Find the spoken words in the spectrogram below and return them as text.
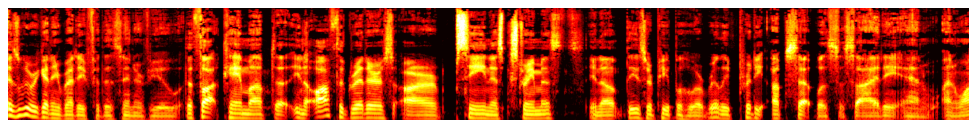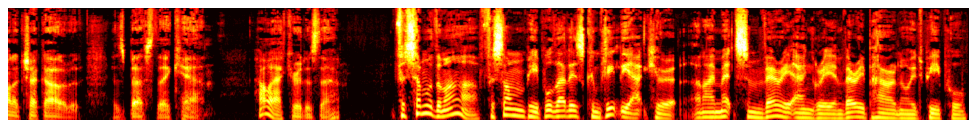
as we were getting ready for this interview, the thought came up that, you know, off the gridders are seen as extremists. You know, these are people who are really pretty upset with society and, and want to check out of it as best they can. How accurate is that? For some of them are. For some people, that is completely accurate. And I met some very angry and very paranoid people,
